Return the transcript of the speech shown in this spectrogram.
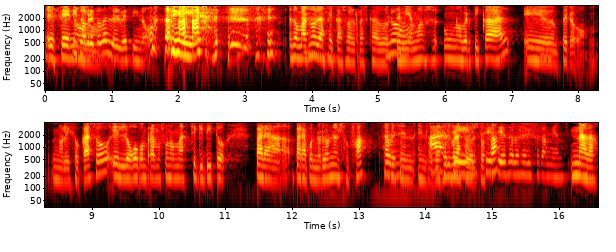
Este y sobre todo el del vecino. Sí. Tomás no le hace caso al rascador. Teníamos uno vertical, eh, pero no le hizo caso. Y luego compramos uno más chiquitito para, para ponerlo en el sofá, ¿sabes? En, en lo que Ah, es el sí, brazo del Sí, sofá. sí, eso los he visto también. Nada.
